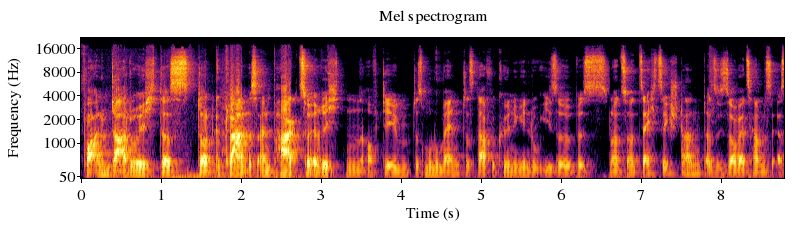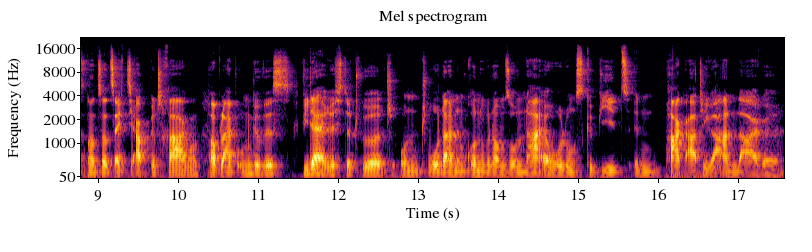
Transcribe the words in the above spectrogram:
Vor allem dadurch, dass dort geplant ist, einen Park zu errichten, auf dem das Monument, das da für Königin Luise bis 1960 stand, also die Sowjets haben das erst 1960 abgetragen, Verbleib ungewiss, wieder errichtet wird und wo dann im Grunde genommen so ein Naherholungsgebiet in parkartiger Anlage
